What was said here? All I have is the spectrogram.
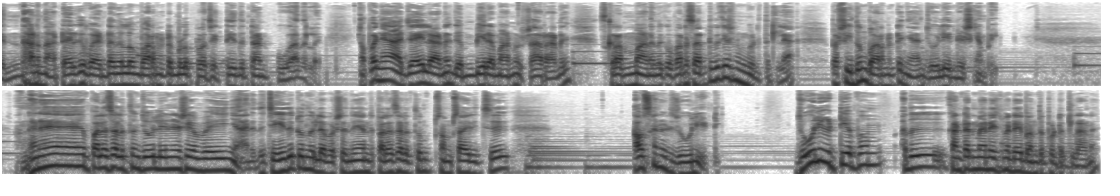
എന്താണ് നാട്ടുകാർക്ക് വേണ്ടതെന്നുള്ളതും പറഞ്ഞിട്ട് നമ്മൾ പ്രൊജക്റ്റ് ചെയ്തിട്ടാണ് പോകുക എന്നുള്ളത് അപ്പോൾ ഞാൻ അജൈലാണ് ഗംഭീരമാണ് ഉഷാറാണ് സ്ക്രമാണ് എന്നൊക്കെ പറഞ്ഞ് സർട്ടിഫിക്കേഷൻ ഒന്നും എടുത്തിട്ടില്ല. പക്ഷേ ഇതും പറഞ്ഞിട്ട് ഞാൻ ജോലി അന്വേഷിക്കാൻ പോയി. അങ്ങനെ പല സ്ഥലത്തും ജോലി അന്വേഷിക്കാൻ പോയി. ഞാനിത് ചെയ്തിട്ടൊന്നുമില്ല പക്ഷേ ഞാൻ പല സ്ഥലത്തും സംസാരിച്ച് അവസാനം ഒരു ജോലി കിട്ടി. ജോലി കിട്ടിയപ്പം അത് കണ്ടന്റ് മാനേജ്മെന്റായി ബന്ധപ്പെട്ടിട്ടുള്ളതാണ്.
